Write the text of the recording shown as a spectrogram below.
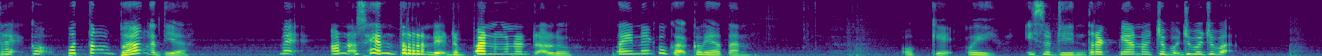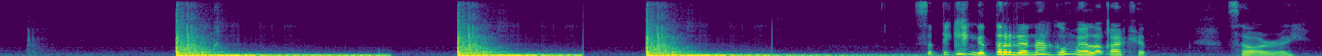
Rek kok peteng banget ya? Mek ono center di depan ngono lho. Lainnya kok gak kelihatan. Oke, wih, iso di track piano. Coba coba coba. Setiknya geter dan aku melok kaget. Sorry.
